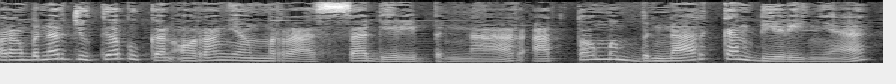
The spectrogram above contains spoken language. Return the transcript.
Orang benar juga bukan orang yang merasa diri benar atau membenarkan dirinya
